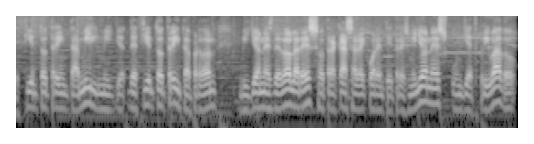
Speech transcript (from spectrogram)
de 130, de 130 perdón, millones de dólares, otra casa de 43 millones, un jet privado.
